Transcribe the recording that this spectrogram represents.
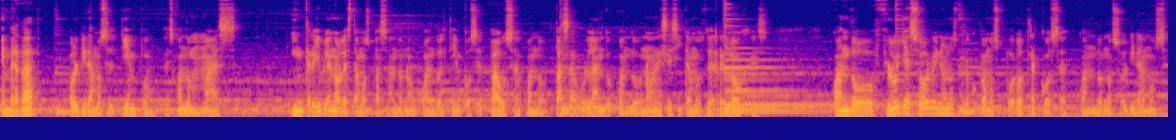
en verdad olvidamos el tiempo, es cuando más increíble nos la estamos pasando, ¿no? Cuando el tiempo se pausa, cuando pasa volando, cuando no necesitamos de relojes, cuando fluye solo y no nos preocupamos por otra cosa, cuando nos olvidamos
